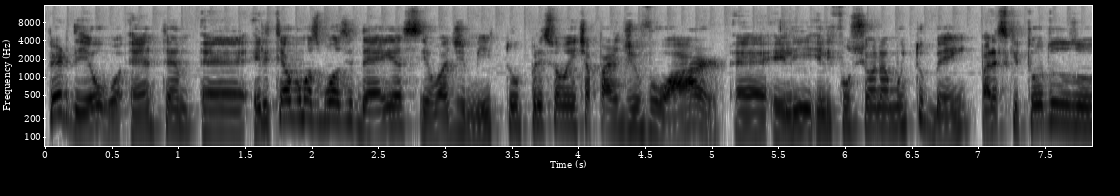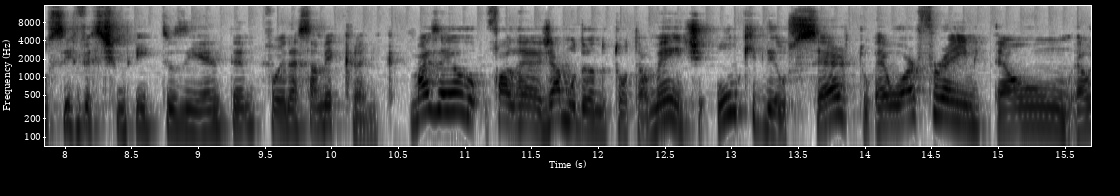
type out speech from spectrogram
perdeu o Anthem. É, ele tem algumas boas ideias, eu admito, principalmente a parte de voar, é, ele, ele funciona muito bem. Parece que todos os investimentos em Anthem foi nessa mecânica. Mas aí eu falei, é, já mudando totalmente, um que deu certo é o Warframe. É um, é um,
